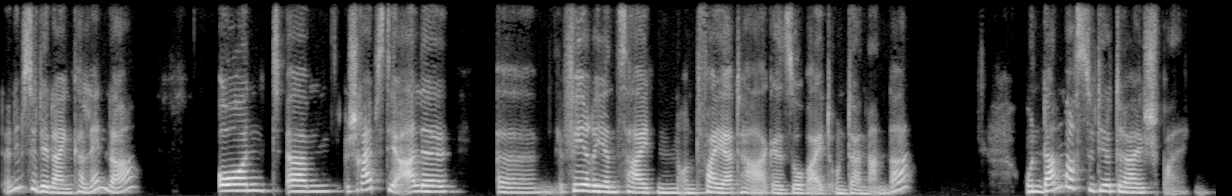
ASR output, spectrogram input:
Dann nimmst du dir deinen Kalender und ähm, schreibst dir alle äh, Ferienzeiten und Feiertage so weit untereinander. Und dann machst du dir drei Spalten.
